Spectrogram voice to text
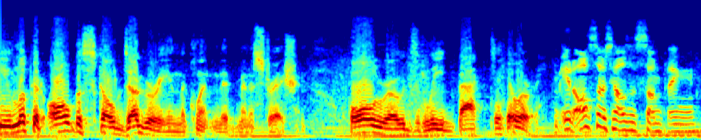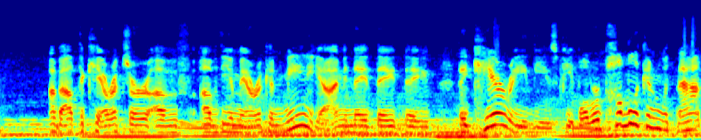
you look at all the skullduggery in the Clinton administration, all roads lead back to Hillary. It also tells us something about the character of, of the American media. I mean, they, they, they, they carry these people. Republican with that,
